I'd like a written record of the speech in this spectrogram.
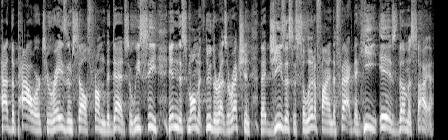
had the power to raise themselves from the dead. So we see in this moment through the resurrection that Jesus is solidifying the fact that he is the Messiah.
